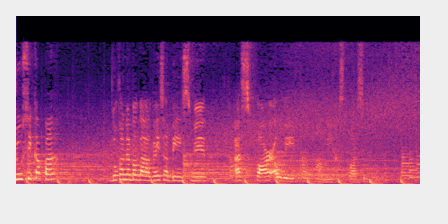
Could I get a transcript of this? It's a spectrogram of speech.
Choosy ka pa. Doon ka na bagagay sa basement as far away from mommy as possible.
